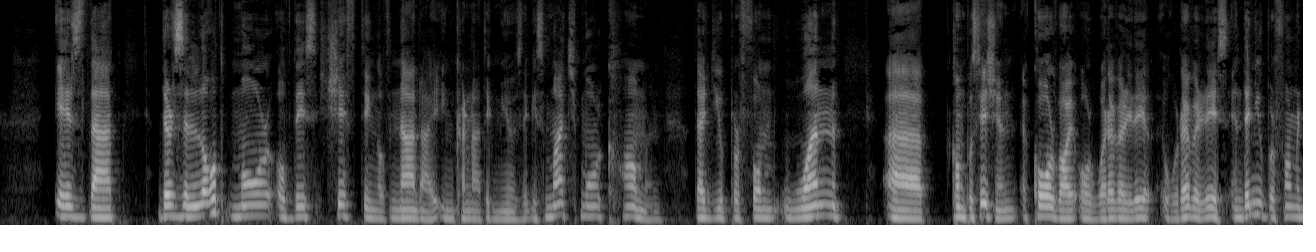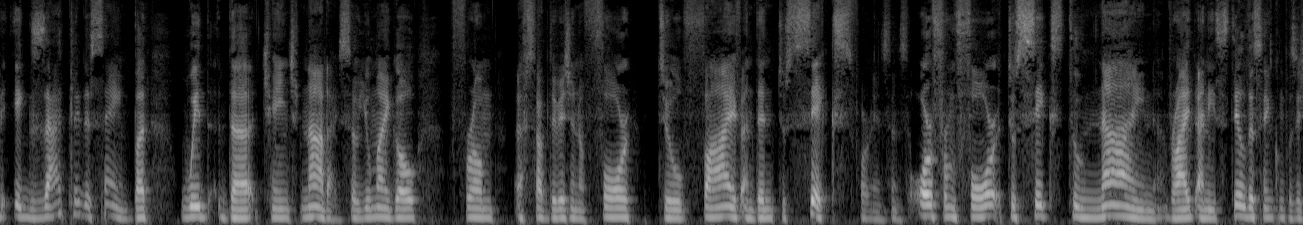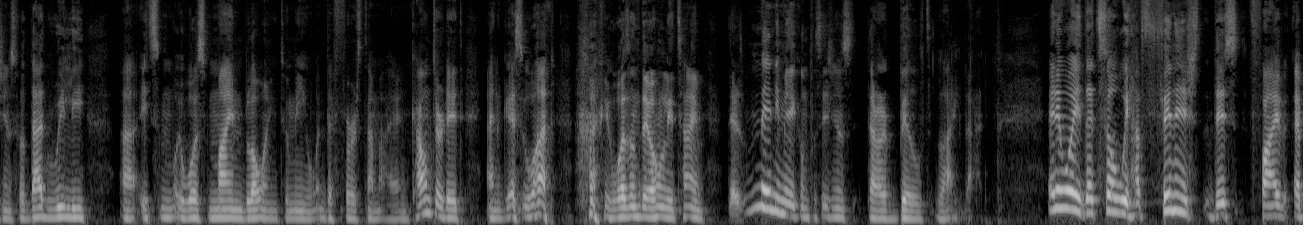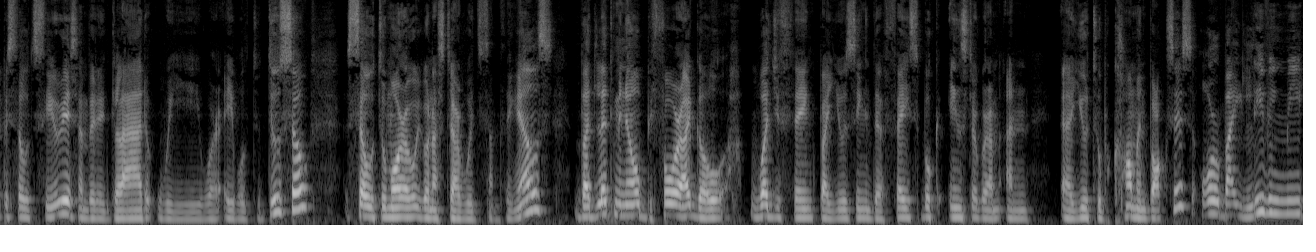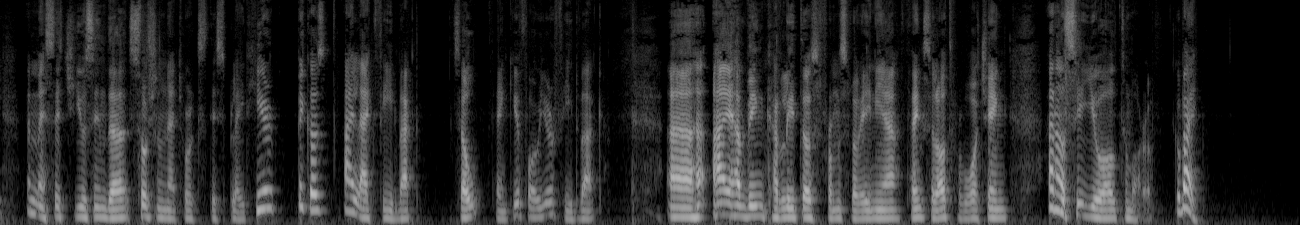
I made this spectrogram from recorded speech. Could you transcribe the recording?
is that there's a lot more of this shifting of nada in Carnatic music. It's much more common that you perform one uh, composition, a korvai or whatever it is, whatever it is, and then you perform it exactly the same, but with the changed nada. So you might go from a subdivision of four to five and then to six, for instance, or from four to six to nine, right? And it's still the same composition. So that really uh, it was mind blowing to me the first time I encountered it. And guess what? it wasn't the only time. There's many, many compositions that are built like that. Anyway, that's all. We have finished this five episode series. I'm very glad we were able to do so. So, tomorrow we're going to start with something else. But let me know before I go what you think by using the Facebook, Instagram, and uh, YouTube comment boxes or by leaving me a message using the social networks displayed here because I like feedback. So thank you for your feedback. Uh, I have been Carlitos from Slovenia. Thanks a lot for watching, and I'll see you all tomorrow. Goodbye.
